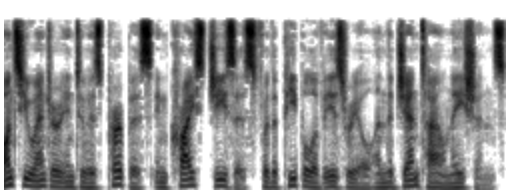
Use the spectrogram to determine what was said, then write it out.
once you enter into his purpose in Christ Jesus for the people of Israel and the Gentile nations,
